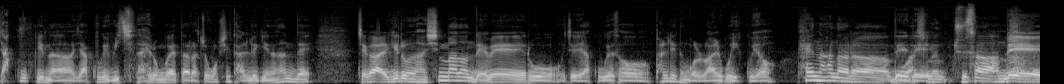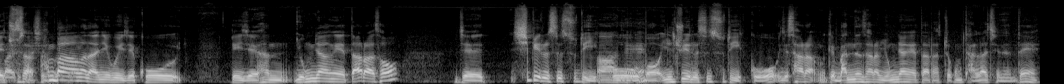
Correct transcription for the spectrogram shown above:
약국이나 약국의 위치나 이런 거에 따라 조금씩 다르기는 한데 제가 알기로는 한 10만 원 내외로 이제 약국에서 팔리는 걸로 알고 있고요. 펜 하나라고 네네. 하시면 주사 한 방. 네, 주사 한 방은 아니고 이제 고 이제 한 용량에 따라서 이제 10일을 쓸 수도 있고 아, 네. 뭐 일주일을 쓸 수도 있고 이제 사람 이렇게 맞는 사람 용량에 따라 조금 달라지는데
